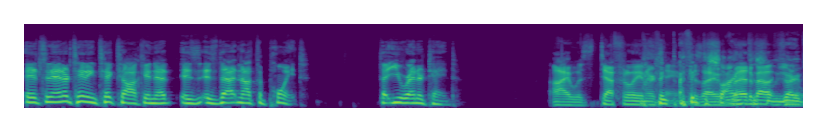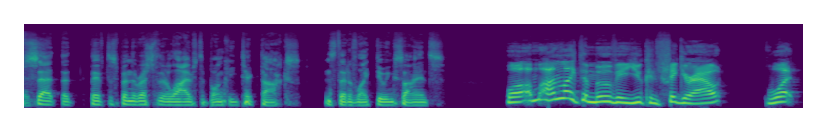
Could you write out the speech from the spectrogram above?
It's an entertaining TikTok, and that is is that not the point that you were entertained? I was definitely I think, entertained I think because the I, read scientists about will be very upset that they have to spend the rest of their lives debunking TikToks instead of like doing science. Well, um, unlike the movie, you can figure out what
